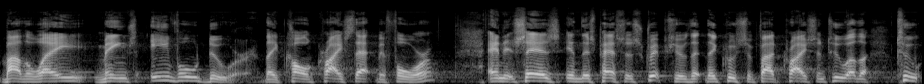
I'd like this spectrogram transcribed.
by the way, means evildoer. They've called Christ that before. And it says in this passage of scripture that they crucified Christ and two other, two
